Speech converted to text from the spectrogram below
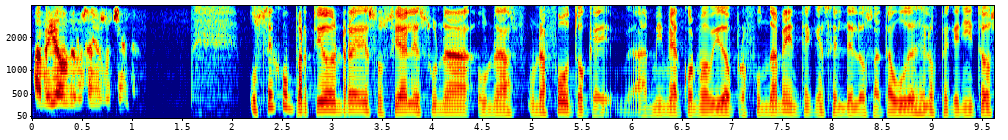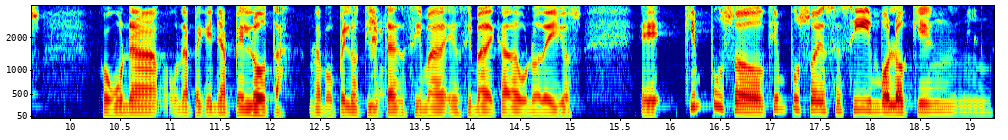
a mediados de los años 80. Usted compartió en redes sociales una, una, una foto que a mí me ha conmovido profundamente, que es el de los ataúdes de los pequeñitos con una, una pequeña pelota una pelotita encima, de, encima de cada uno de ellos. Eh, ¿quién, puso, ¿Quién puso ese símbolo? ¿Quién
